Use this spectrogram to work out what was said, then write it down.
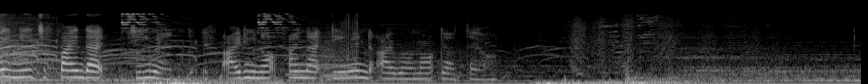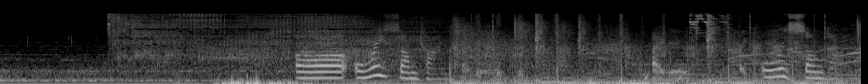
I need to find that demon. If I do not find that demon, I will not get there. Uh, only sometimes I do. I do. Like, only sometimes.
